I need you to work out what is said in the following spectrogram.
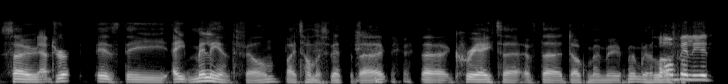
So Yep. Druk is the eight millionth film by Thomas Vinterberg, the creator of the Dogma movement, with a lot Four of million,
